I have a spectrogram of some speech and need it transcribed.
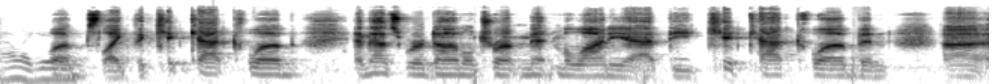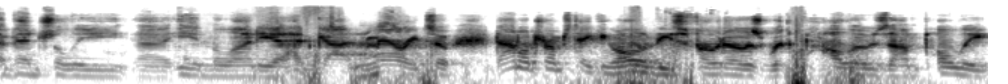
Alligator. clubs like the Kit Kat Club, and that's where Donald Trump met Melania at the Kit Kat Club, and uh, eventually uh, he and Melania had gotten married. So Donald Trump's taking all of these photos with Paolo Zampolli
